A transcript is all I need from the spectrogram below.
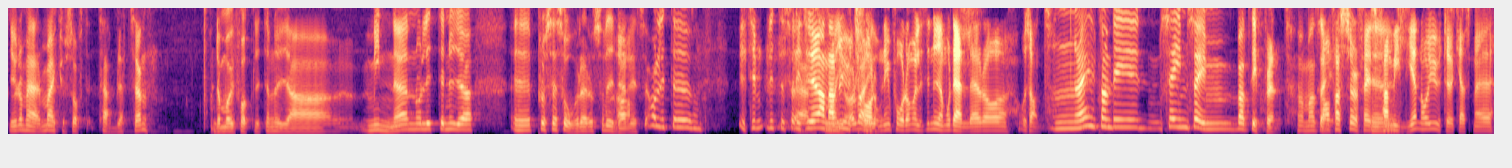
Det är ju de här Microsoft-tabletsen. De har ju fått lite nya minnen och lite nya eh, processorer och så vidare. Ja. Så- Ja, lite, Lite, lite, sådär lite annan utformning på dem och lite nya modeller och, och sånt. Mm, nej, utan det är same, same but different. Om man säger. Ja, fast Surface-familjen har ju utökats med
